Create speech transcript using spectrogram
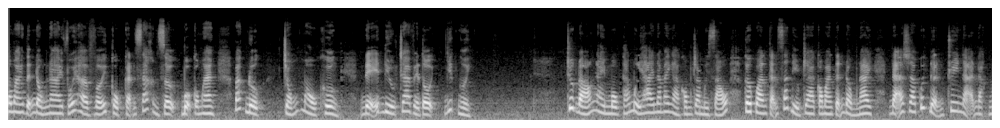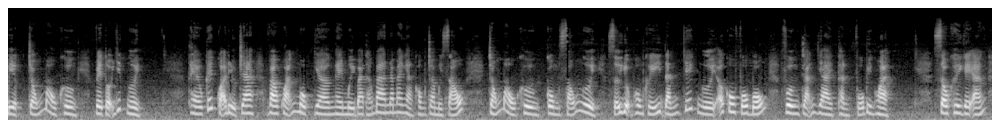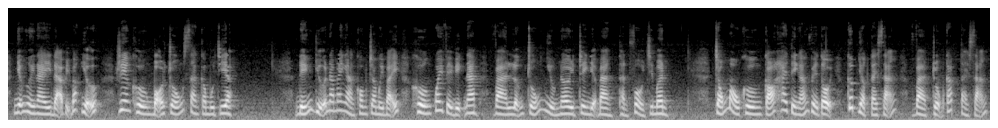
Công an tỉnh Đồng Nai phối hợp với Cục Cảnh sát Hình sự Bộ Công an bắt được Trống Màu Khường để điều tra về tội giết người. Trước đó, ngày 1 tháng 12 năm 2016, Cơ quan Cảnh sát điều tra Công an tỉnh Đồng Nai đã ra quyết định truy nã đặc biệt chống Màu Khường về tội giết người. Theo kết quả điều tra, vào khoảng 1 giờ ngày 13 tháng 3 năm 2016, Chống Màu Khường cùng 6 người sử dụng hung khí đánh chết người ở khu phố 4, phường Trảng Dài, thành phố Biên Hòa. Sau khi gây án, những người này đã bị bắt giữ, riêng Khương bỏ trốn sang Campuchia. Đến giữa năm 2017, Khương quay về Việt Nam và lẫn trốn nhiều nơi trên địa bàn thành phố Hồ Chí Minh. Chống Màu Khương có hai tiền án về tội cướp giật tài sản và trộm cắp tài sản.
